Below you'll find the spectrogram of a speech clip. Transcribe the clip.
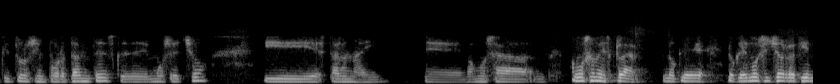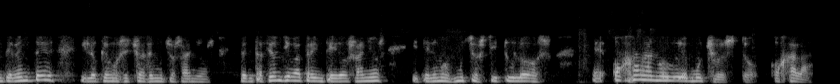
títulos importantes que hemos hecho y estarán ahí. Eh, vamos a vamos a mezclar lo que lo que hemos hecho recientemente y lo que hemos hecho hace muchos años. Tentación lleva 32 años y tenemos muchos títulos. Eh, ojalá no dure mucho esto, ojalá.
